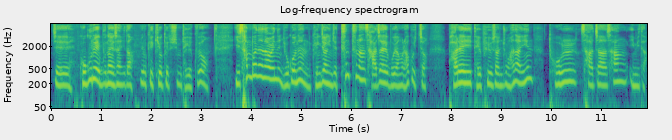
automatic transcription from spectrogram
이제 고구려의 문화유산이다 이렇게 기억해 두시면 되겠고요. 이 3번에 나와 있는 요거는 굉장히 이제 튼튼한 사자의 모양을 하고 있죠. 발해의 대표 유산 중 하나인 돌 사자상입니다.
